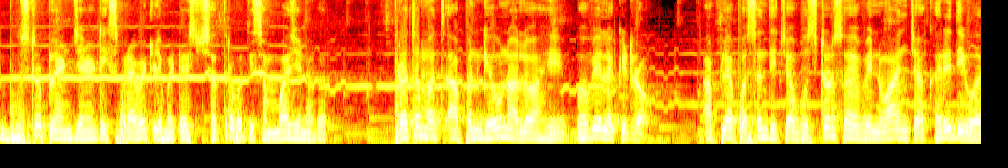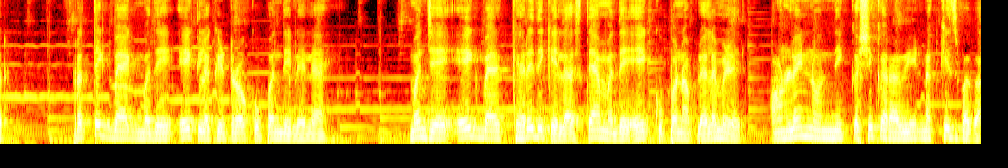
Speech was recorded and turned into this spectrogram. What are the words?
Booster plant genetics private limited Chhatrapati Sambhajinagar. प्रथमच आपण घेऊन आलो आहे भव्य लकी ड्रॉ. आपल्या पसंतीच्या बूस्टर सोयाबीन वाहनच्या खरेदीवर प्रत्येक बॅगमध्ये एक लकी ड्रॉ कुपन दिलेले आहे. म्हणजे एक बॅग खरेदी केल्यास त्यामध्ये एक कुपन आपल्याला मिळेल. ऑनलाईन नोंदणी कशी करावी नक्कीच बघा.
